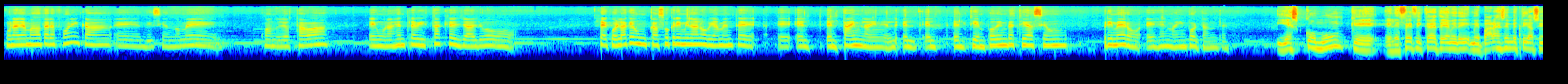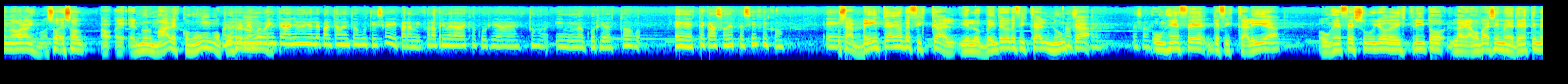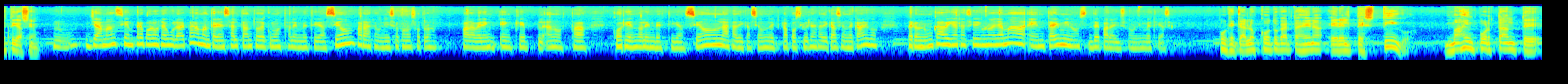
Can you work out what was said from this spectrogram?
una llamada telefónica eh, diciéndome cuando yo estaba en unas entrevistas que ya yo... Recuerda que en un caso criminal obviamente eh, el, timeline, el, tiempo de investigación primero es el más importante. Y es común que el jefe fiscal te llame me paras esa investigación ahora mismo. Eso, eso eh, es normal, es común, ocurre bueno, yo llevo 20 años en el Departamento de Justicia y para mí fue la primera vez que ocurría esto y me ocurrió esto en este caso en específico o sea, 20 años de fiscal y en los 20 años de fiscal nunca un jefe de fiscalía o un jefe suyo de distrito la llamó para decir, me detiene esta investigación? No, llaman siempre por lo regular para mantenerse al tanto de cómo está la investigación, para reunirse con nosotros para ver en, qué plano está corriendo la investigación, la, erradicación de, la posible erradicación de cargos, pero nunca había recibido una llamada en términos de paralizar una investigación. Porque Carlos Coto Cartagena era el testigo más importante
